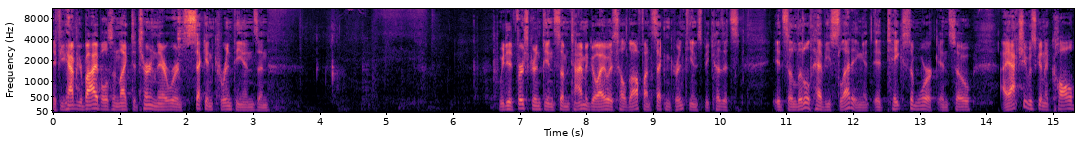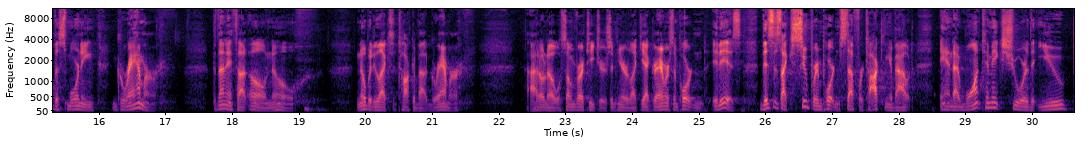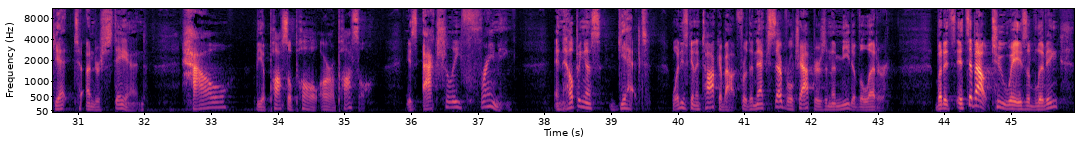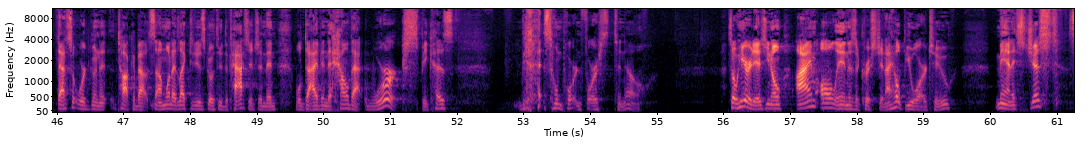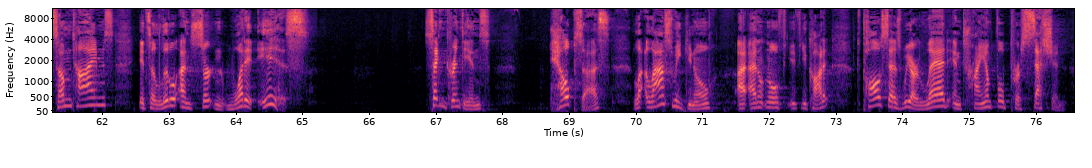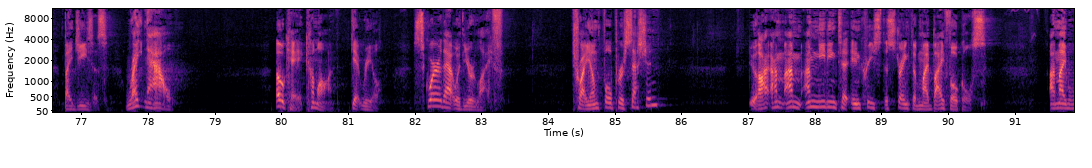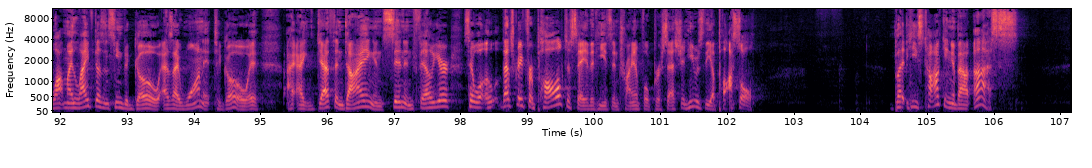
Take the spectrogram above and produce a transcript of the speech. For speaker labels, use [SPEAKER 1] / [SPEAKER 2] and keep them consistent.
[SPEAKER 1] If you have your Bibles and like to turn there, we're in Second Corinthians and we did First Corinthians some time ago. I always held off on Second Corinthians because it's it's a little heavy sledding. It, it takes some work. And so I actually was going to call this morning grammar. But then I thought, oh no, nobody likes to talk about grammar. I don't know, some of our teachers in here are like, yeah, grammar's important. It is. This is like super important stuff we're talking about. And I want to make sure that you get to understand how the Apostle Paul, our apostle, is actually framing and helping us get what he's going to talk about for the next several chapters in the meat of the letter. But it's, it's about two ways of living. That's what we're going to talk about some. What I'd like to do is go through the passage and then we'll dive into how that works because, because it's so important for us to know. So here it is. You know, I'm all in as a Christian. I hope you are too. Man, it's just sometimes it's a little uncertain what it is. Second Corinthians helps us. L- last week, you know, I, I don't know if, if you caught it. Paul says we are led in triumphal procession by Jesus right now. Okay, come on, get real. Square that with your life. Triumphal procession? Dude, I, am I'm, I'm, needing to increase the strength of my bifocals. Uh, my, my life doesn't seem to go as I want it to go. It, I, I, death and dying and sin and failure. Say, well, oh, that's great for Paul to say that he's in triumphal procession. He was the apostle. But he's talking about us.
